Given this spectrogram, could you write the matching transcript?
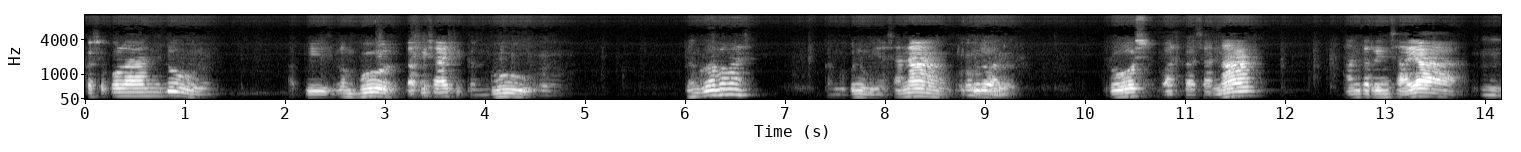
ke sekolahan itu habis lembur tapi saya diganggu. Oh, ganggu apa mas? Ganggu penunggunya sana oh, gitu loh bener. terus warga sana anterin saya Hmm,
